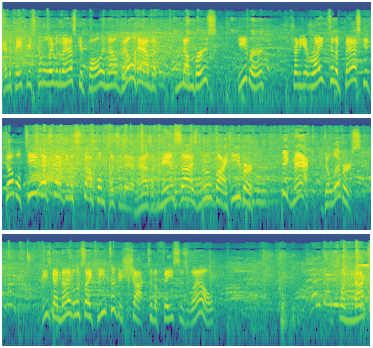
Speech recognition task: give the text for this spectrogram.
And the Patriots come away with a basketball, and now they'll have numbers. Heber trying to get right to the basket. Double team. That's not going to stop him. Puts it in. Has a man-sized move by Heber. Big Mac delivers. He's got nine. It looks like he took a shot to the face as well. This one knocked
